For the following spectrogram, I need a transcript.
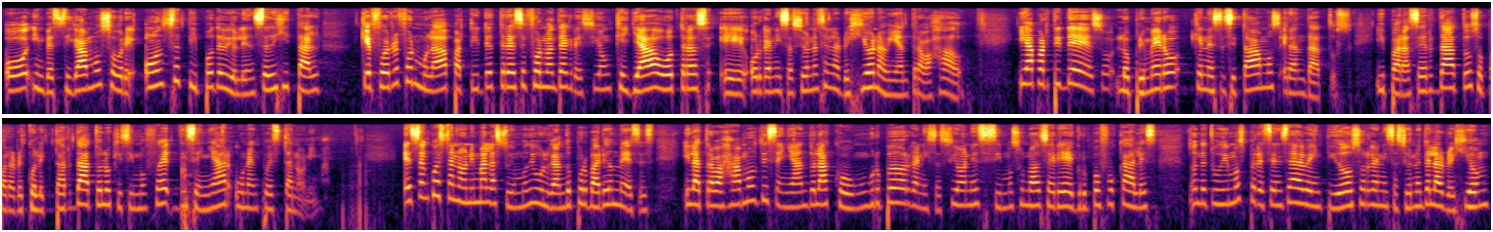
o investigamos sobre 11 tipos de violencia digital que fue reformulada a partir de 13 formas de agresión que ya otras eh, organizaciones en la región habían trabajado. Y a partir de eso, lo primero que necesitábamos eran datos. Y para hacer datos o para recolectar datos, lo que hicimos fue diseñar una encuesta anónima. Esta encuesta anónima la estuvimos divulgando por varios meses y la trabajamos diseñándola con un grupo de organizaciones, hicimos una serie de grupos focales donde tuvimos presencia de 22 organizaciones de la región,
